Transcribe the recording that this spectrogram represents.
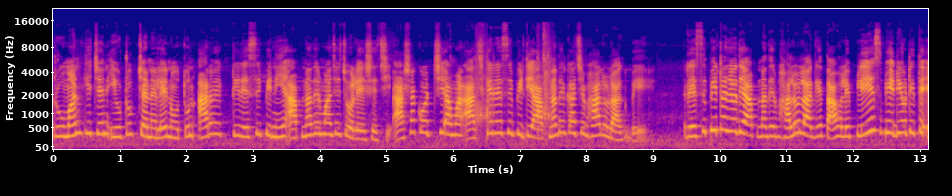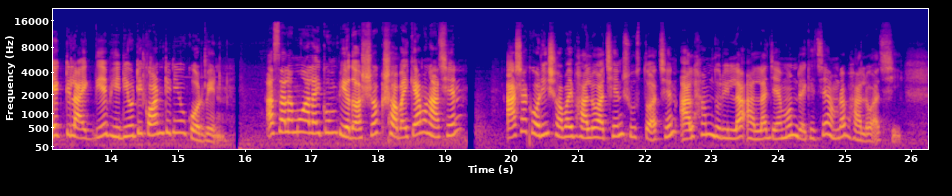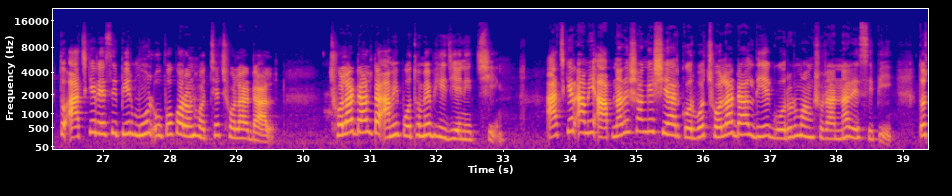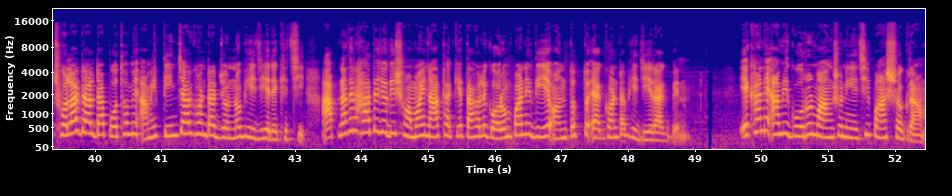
Ruman kitchen YouTube চ্যানেলে নতুন আরও একটি রেসিপি নিয়ে আপনাদের মাঝে চলে এসেছি। আশা করছি আমার আজকের রেসিপিটি আপনাদের কাছে ভালো লাগবে। রেসিপিটা যদি আপনাদের ভালো লাগে, তাহলে প্লিজ ভিডিওটিতে একটি লাইক দিয়ে ভিডিওটি কন্টিনিউ করবেন। আসসালামু আলাইকুম, প্রিয় দর্শক, সবাই কেমন আছেন? আশা করি সবাই ভালো আছেন, সুস্থ আছেন। আলহামদুলিল্লাহ, আল্লাহ যেমন রেখেছে, আমরা ভালো আছি। তো আজকের রেসিপির মূল উপকরণ হচ্ছে ছোলার ডাল। ছোলার ডালটা আমি প্রথমে ভিজিয়ে নিচ্ছি। আজকের আমি আপনাদের সঙ্গে শেয়ার করব ছোলার ডাল দিয়ে গরুর মাংস রান্নার রেসিপি। তো ছোলার ডালটা প্রথমে আমি তিন চার ঘণ্টার জন্য ভিজিয়ে রেখেছি। আপনাদের হাতে যদি সময় না থাকে তাহলে গরম পানি দিয়ে অন্তত এক ঘণ্টা ভিজিয়ে রাখবেন। এখানে আমি গরুর মাংস নিয়েছি পাঁচশো গ্রাম।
